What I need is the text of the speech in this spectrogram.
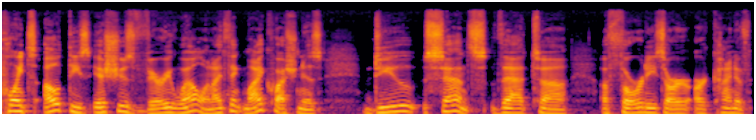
points out these issues very well. And I think my question is, do you sense that uh, authorities are, are kind of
